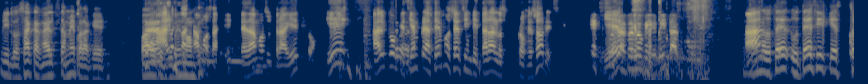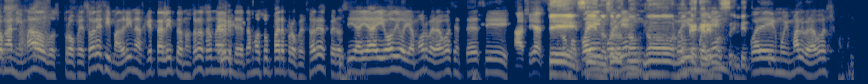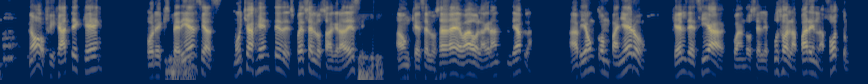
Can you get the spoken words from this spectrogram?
Y lo sacan a él también para que pague Ah, lo sacamos ahí, le damos su traguito. Y algo que siempre hacemos es invitar a los profesores. Ah, ¿Ah? no, ustedes, ustedes sí que son animados, los profesores y madrinas, ¿qué talito? Nosotros una vez intentamos un par de profesores, pero sí, ahí hay odio y amor, ¿verdad vos? Entonces sí, Así es. Sí, sí, nosotros no, bien, no, ir nunca queremos invitar. puede ir muy mal, ¿verdad vos? No, fíjate que por experiencias, mucha gente después se los agradece, aunque se los haya llevado la gran diabla. Había un compañero que él decía, cuando se le puso a la par en la foto,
